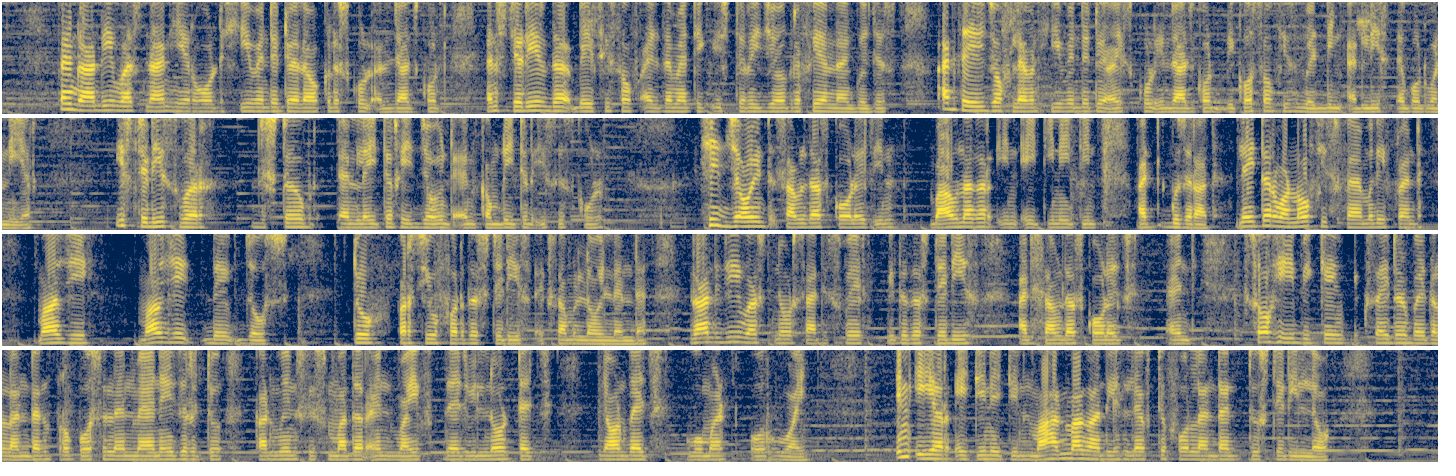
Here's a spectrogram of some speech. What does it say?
When Gandhi was 9 years old, he went to a local school at Rajkot and studied the basis of arithmetic, history, geography and languages. At the age of 11, he went to a high school in Rajkot because of his wedding at least about one year. His studies were disturbed and later he joined and completed his school. He joined Samaldas College in Bhavnagar in 1818 at Gujarat. Later, one of his family friend Mavji Mavji Dev Jose to pursue further studies, example law in London. Gandhiji was not satisfied with the studies at Samaldas College and so he became excited by the London proposal and managed to convince his mother and wife that will not touch non-veg woman or wine. In year 1818, Mahatma Gandhi left for London to study law.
